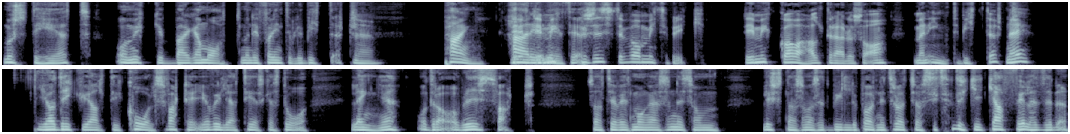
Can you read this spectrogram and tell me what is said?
mustighet och mycket bergamott, men det får inte bli bittert. Nej. Pang! Här det, är det, mitt, te. Precis, det var mitt i prick. Det är mycket av allt det där du sa, men inte bittert. Nej, jag dricker ju alltid kolsvart te. Jag vill ju att te ska stå länge och dra och bli svart. Så att jag vet många som ni som lyssnar som har sett bilder på att ni tror att jag sitter och dricker kaffe hela tiden.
